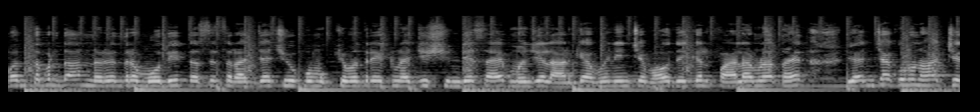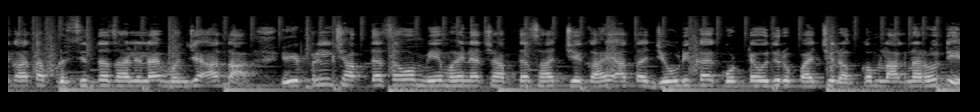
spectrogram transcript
पंतप्रधान नरेंद्र मोदी तसेच राज्याचे उपमुख्यमंत्री एकनाथजी शिंदे साहेब म्हणजे लाडक्या बहिणींचे भाव देखील पाहायला मिळत आहेत. यांच्याकडून हा चेक आता प्रसिद्ध झालेला आहे. म्हणजे आता एप्रिलच्या हप्त्याचा व मे महिन्याच्या हप्त्याचा हा चेक आहे. आता जेवढी काय कोट्यवधी रुपयाची रक्कम लागणार होती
